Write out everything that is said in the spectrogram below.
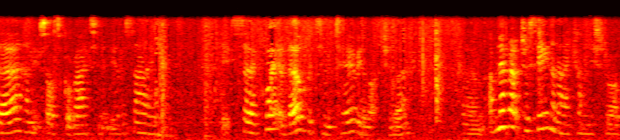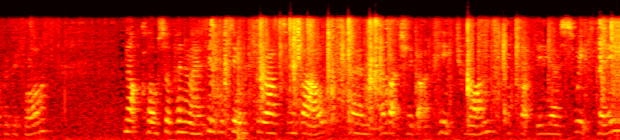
there, and it's also got writing at the other side. It's uh, quite a velvety material actually. Um, I've never actually seen an iCandy strawberry before. Not close up anyway, I think I've seen a few out and about. Um, I've actually got a peach one, I've got the uh, sweet pea,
